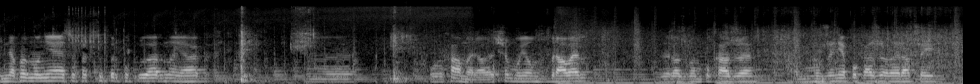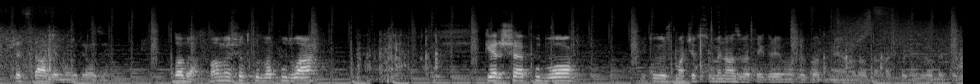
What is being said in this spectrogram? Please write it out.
I na pewno nie jest to tak super popularna jak e, Warhammer, ale czemu ją wybrałem? Zaraz Wam pokażę. Może nie pokażę, ale raczej przedstawię, moi drodzy. Dobra, mamy w środku dwa pudła. Pierwsze pudło, i tu już macie w sumie nazwę tej gry, może ładnie, no dobra, tak to nie zrobię tego.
